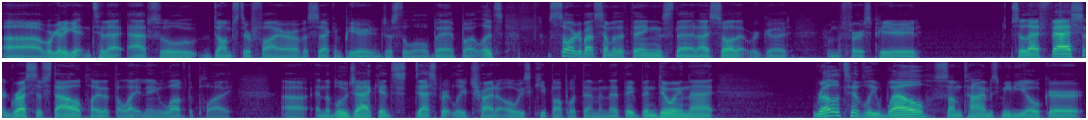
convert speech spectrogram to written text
Uh, we're gonna get into that absolute dumpster fire of a second period in just a little bit, but let's let's talk about some of the things that I saw that were good from the first period. So that fast, aggressive style of play that the Lightning love to play, uh, and the Blue Jackets desperately try to always keep up with them, and that they've been doing that relatively well, sometimes mediocre,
